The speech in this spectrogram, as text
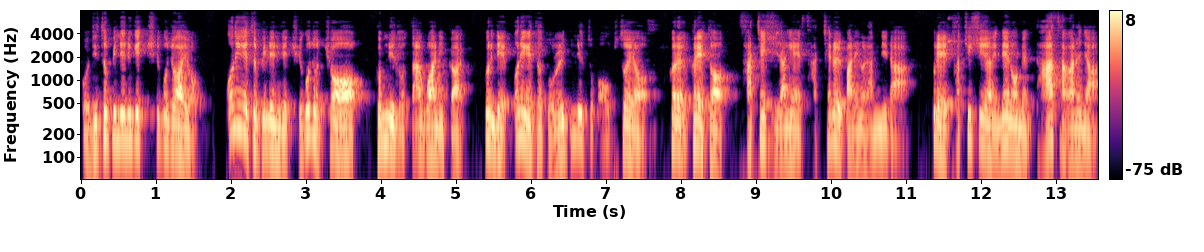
어디서 빌리는 게 최고 좋아요? 은행에서 빌리는 게 최고 좋죠. 금리도 싸고 하니까. 그런데 은행에서 돈을 빌릴 수가 없어요. 그래, 그래서 사채 시장에 사채를 발행을 합니다. 그래, 사채 시장에 내놓으면 다 사가느냐?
